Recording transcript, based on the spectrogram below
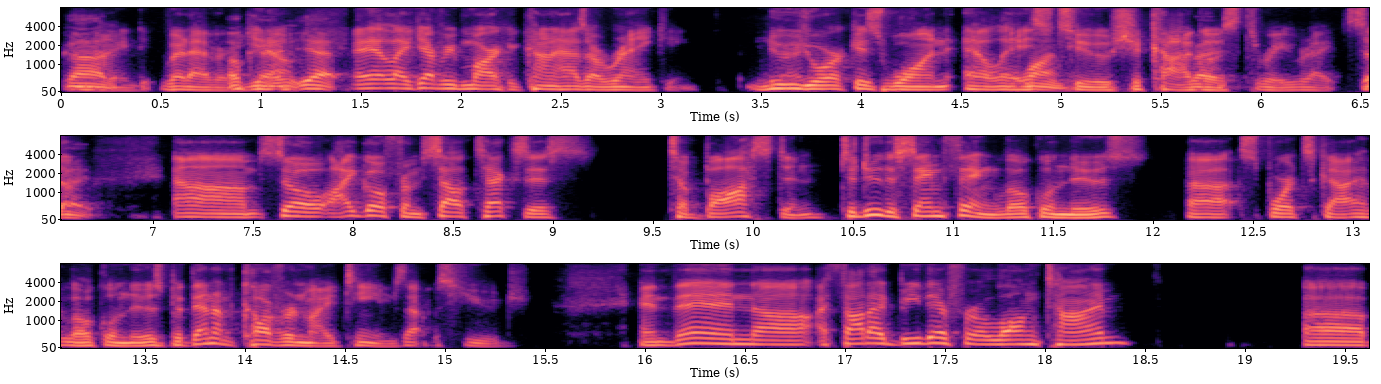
Got 90, it. Whatever. Okay. You know? Yeah. And like every market kind of has a ranking. New right. York is one, LA is one. two, Chicago's right. three. Right. So, right. um, so I go from South Texas to Boston to do the same thing, local news, uh, sports guy, local news. But then I'm covering my teams. That was huge. And then uh, I thought I'd be there for a long time, uh,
